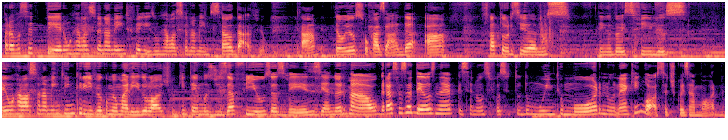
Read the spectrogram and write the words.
para você ter um relacionamento feliz, um relacionamento saudável, tá? Então, eu sou casada há 14 anos, tenho dois filhos, tenho um relacionamento incrível com meu marido. Lógico que temos desafios às vezes, e é normal, graças a Deus, né? Porque senão, se fosse tudo muito morno, né? Quem gosta de coisa morna?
